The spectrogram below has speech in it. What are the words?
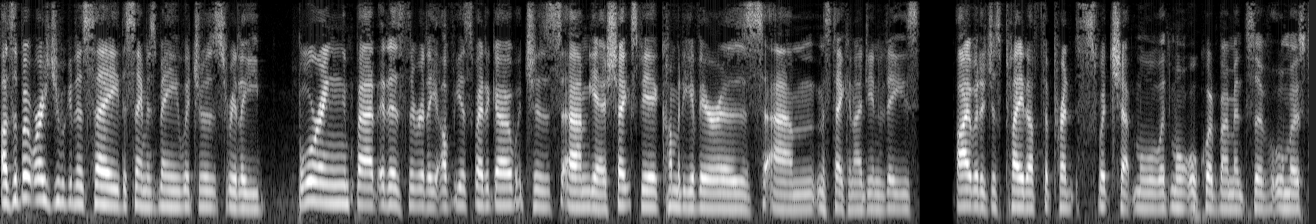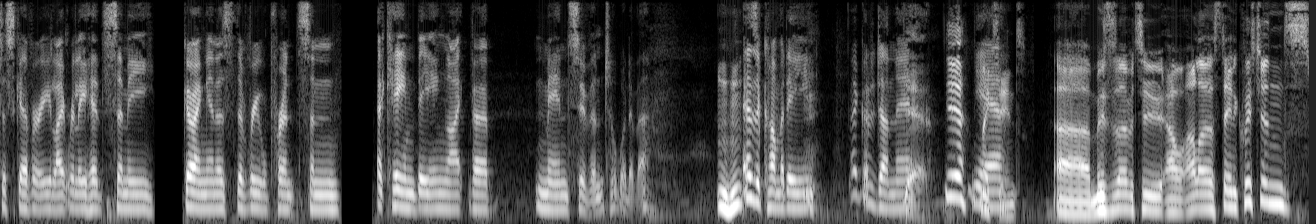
I was a bit worried you were going to say the same as me, which was really boring, but it is the really obvious way to go, which is um, yeah, Shakespeare, comedy of errors, um, mistaken identities. I would have just played off the prince switch up more with more awkward moments of almost discovery, like really had Semmi going in as the real prince and Akeem being like the manservant or whatever. As a comedy, I could have done that. yeah. Yeah, Yeah. makes sense. Uh, moves us over to our other standard questions.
